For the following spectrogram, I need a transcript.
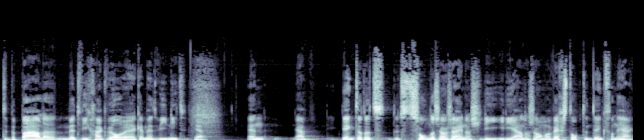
te bepalen met wie ga ik wel werken, met wie niet. Ja. En ja, ik denk dat het, dat het zonde zou zijn als je die idealen zomaar wegstopt en denkt van ja, ik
